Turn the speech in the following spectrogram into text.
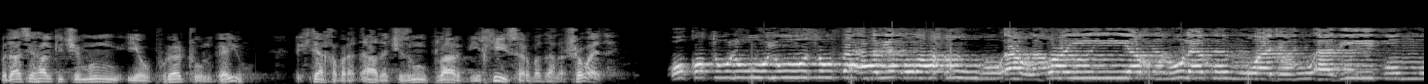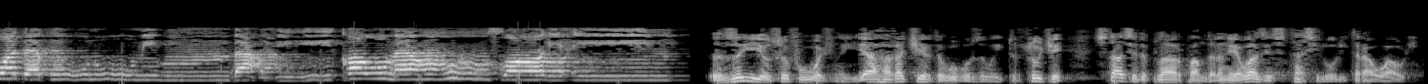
په داسې حال کې چې مونږ یو پوره ټولګی یو رښتیا خبره دا ده چې زمونږ پلار بیخي سربداله شوی دی اقتلوا يوسف أو اطرحوه أرضا يخل لكم وجه أبيكم وتكونوا من بعده قوما صالحين زه یوسف وژنی یا هغه چیرته وغورځوي ترڅو چې ستاسو د پلار پاملرنه یوازې ستاسو لوري تر واوړي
